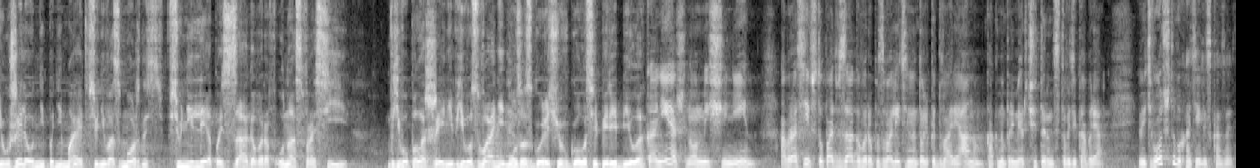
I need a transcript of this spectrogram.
Неужели он не понимает всю невозможность, всю нелепость заговоров у нас в России? В его положении, в его звании Муза с горечью в голосе перебила. Конечно, он мещанин. А в России вступать в заговоры позволительно только дворянам, как, например, 14 декабря. Ведь вот что вы хотели сказать.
